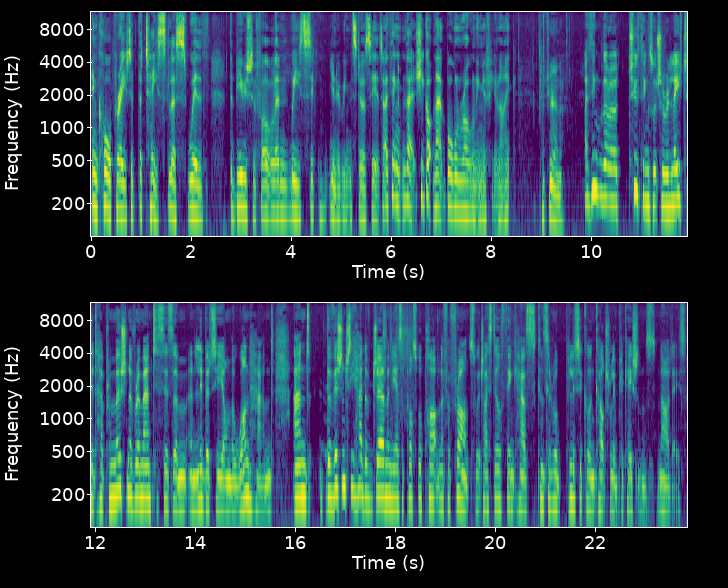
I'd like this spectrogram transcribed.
incorporated the tasteless with the beautiful, and we you know, we can still see it. So I think that she got that ball rolling, if you like. Catriona. I think there are two things which are related her promotion of romanticism and liberty on the one hand, and the vision she had of Germany as a possible partner for France, which I still think has considerable political and cultural implications nowadays.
